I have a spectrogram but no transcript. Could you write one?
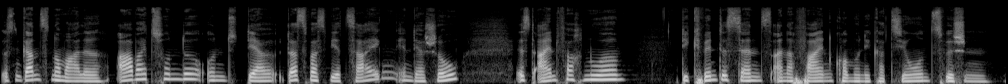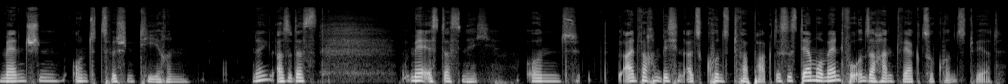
Das sind ganz normale Arbeitshunde und der, das, was wir zeigen in der Show, ist einfach nur die Quintessenz einer feinen Kommunikation zwischen Menschen und zwischen Tieren. Ne? Also das, mehr ist das nicht. Und einfach ein bisschen als Kunst verpackt. Das ist der Moment, wo unser Handwerk zur Kunst wird.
